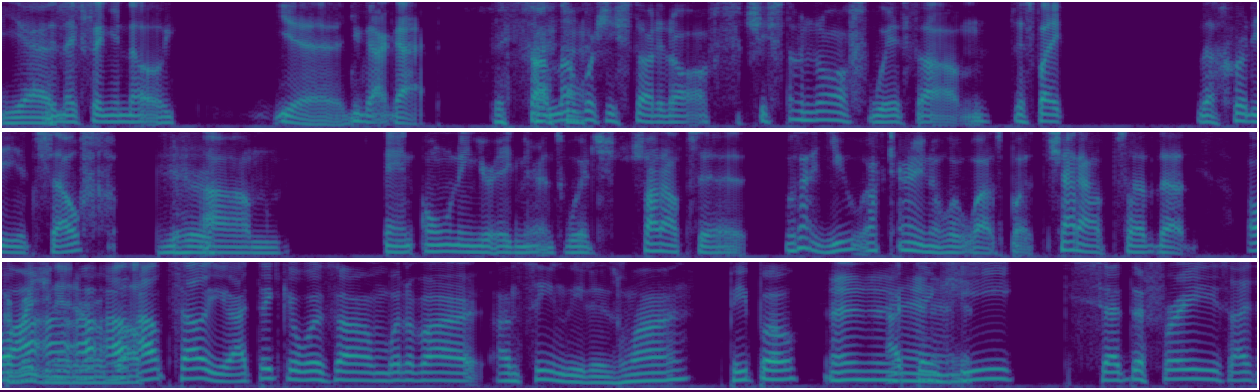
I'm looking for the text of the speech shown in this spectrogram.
Yes. The next thing you know, yeah, you got got. So I love where she started off. She started off with um, just like the hoodie itself, Mhm. um, and owning your ignorance. Which shout out to was that you? I can't even know who it was, but shout out to the Oh, I, originator I, of I, love. I'll tell you. I think it was um one of our unseen leaders, Juan Pipo. I think he said the phrase. I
